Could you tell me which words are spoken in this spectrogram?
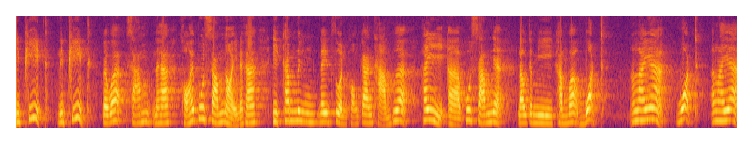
repeat repeat แปลว่าซ้ำนะคะขอให้พูดซ้ำหน่อยนะคะ อีกคำหนึ่งในส่วนของการถามเพื่อ ให้พูดซ้ำเนี่ยเราจะมีคำว่า what อะไรอะ what อะไรอะ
